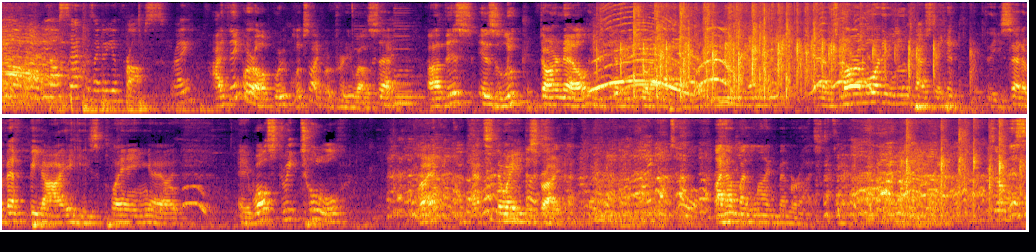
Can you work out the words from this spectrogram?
we all, are we all set? Because I know you have props, right? I think we're all, we looks like we're pretty well set. Uh, this is Luke Darnell. He's gonna be showing. And tomorrow morning, Luke has to hit the set of FBI. He's playing uh, a Wall Street tool, right? That's the way he described it. I have my line memorized. So this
